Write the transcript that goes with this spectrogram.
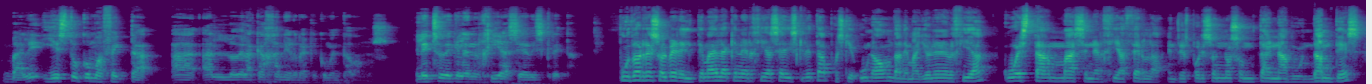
Vale, ¿y esto cómo afecta a, lo de la caja negra que comentábamos? El hecho de que la energía sea discreta. pudo resolver el tema de la que energía sea discreta, pues que una onda de mayor energía cuesta más energía hacerla. Entonces por eso no son tan abundantes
